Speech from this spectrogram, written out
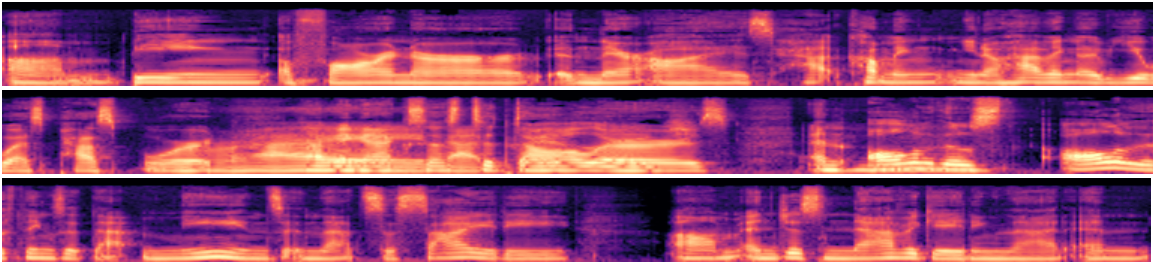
um, being a foreigner in their eyes, ha- coming, you know, having a U.S. passport, right, having access to privilege. dollars, and mm-hmm. all of those, all of the things that that means in that society, um, and just navigating that and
